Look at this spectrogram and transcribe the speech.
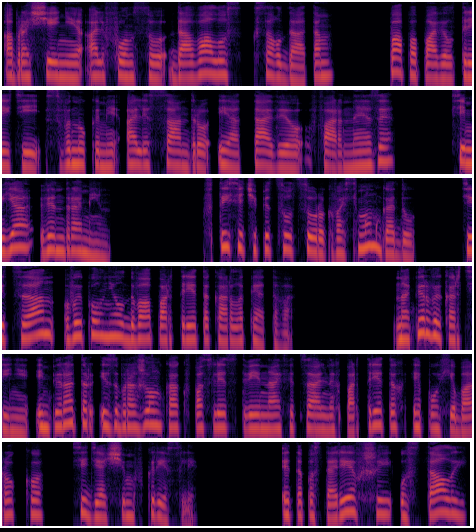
Обращение Альфонсо Давалос к солдатам, папа Павел III с внуками Алессандро и Оттавио Фарнезе, семья Вендрамин. В 1548 году Тициан выполнил два портрета Карла V. На первой картине император изображен, как впоследствии на официальных портретах эпохи барокко, сидящим в кресле. Это постаревший, усталый,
